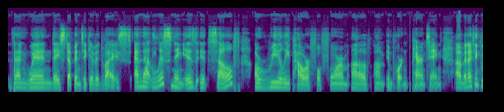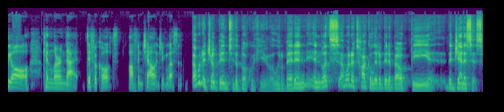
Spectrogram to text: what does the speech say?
than when they step in to give advice. And that listening is itself a really powerful form of um, important parenting. Um, and I think we all can learn that difficult often challenging lesson. I want to jump into the book with you a little bit and and let's I want to talk a little bit about the the genesis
